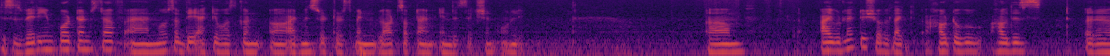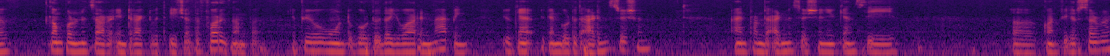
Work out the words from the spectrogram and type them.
this is very important stuff and most of the ActiveVOS uh, administrators spend lots of time in this section only. Um, I would like to show like how to how these uh, components are interact with each other. For example if you want to go to the URN mapping you can you can go to the administration and from the administration you can see uh, configure server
